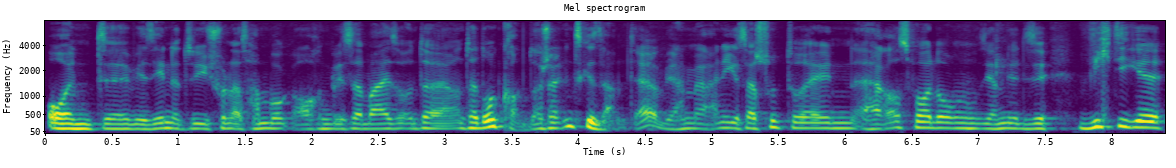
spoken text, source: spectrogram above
Und äh, wir sehen natürlich schon, dass Hamburg auch in gewisser Weise unter, unter Druck kommt. Deutschland insgesamt. Ja. Wir haben ja einiges an strukturellen Herausforderungen. Sie haben ja diese wichtige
